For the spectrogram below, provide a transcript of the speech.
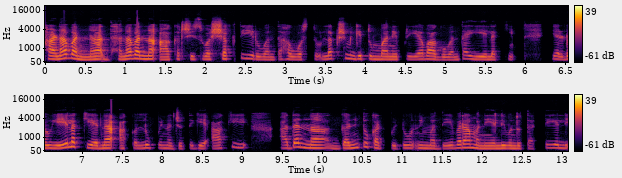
ಹಣವನ್ನು, ಧನವನ್ನು ಆಕರ್ಷಿಸುವ ಶಕ್ತಿ ಇರುವಂತಹ ವಸ್ತು. ಲಕ್ಷ್ಮಿಗೆ ತುಂಬಾ ಪ್ರಿಯವಾಗುವಂಥ ಏಲಕ್ಕಿ. ಎರಡು ಏಲಕ್ಕಿಯನ್ನು ಆ ಕಲ್ಲುಪ್ಪಿನ ಜೊತೆಗೆ ಹಾಕಿ ಅದನ್ನು ಗಂಟು ಕಟ್ಬಿಟ್ಟು ನಿಮ್ಮ ದೇವರ ಮನೆಯಲ್ಲಿ ಒಂದು ತಟ್ಟೆಯಲ್ಲಿ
